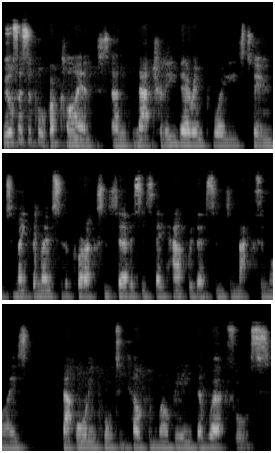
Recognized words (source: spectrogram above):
We also support our clients and naturally their employees too to make the most of the products and services they have with us and to maximise that all important health and well-being of their workforce.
